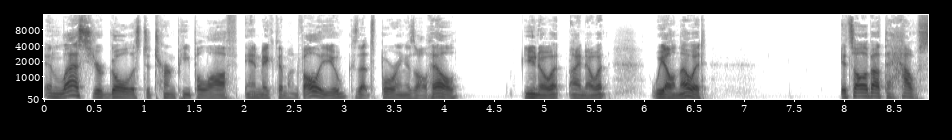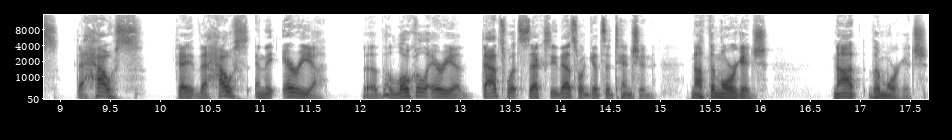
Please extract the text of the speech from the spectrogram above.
Unless your goal is to turn people off and make them unfollow you, because that's boring as all hell. You know it. I know it. We all know it. It's all about the house. The house. Okay. The house and the area, the, the local area. That's what's sexy. That's what gets attention, not the mortgage. Not the mortgage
